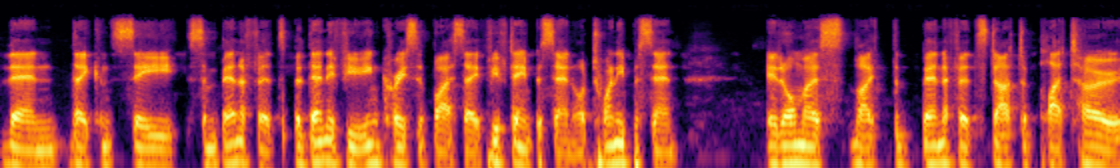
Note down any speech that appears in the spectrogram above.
then they can see some benefits. But then if you increase it by say fifteen percent or twenty percent, it almost like the benefits start to plateau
